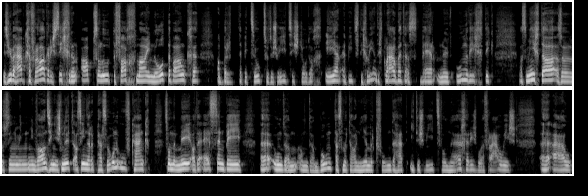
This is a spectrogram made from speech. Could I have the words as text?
Es ist überhaupt keine Frage, er ist sicher ein absoluter Fachmann in Notenbanken, aber der Bezug zu der Schweiz ist da doch eher ein bisschen klein. Und ich glaube, das wäre nicht unwichtig. Was mich da, also mein, mein Wahnsinn ist nicht an seiner Person aufgehängt, sondern mehr an der SNB äh, und, am, und am Bund, dass man da niemand gefunden hat in der Schweiz, wo näher ist, wo eine Frau ist, äh, auch,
